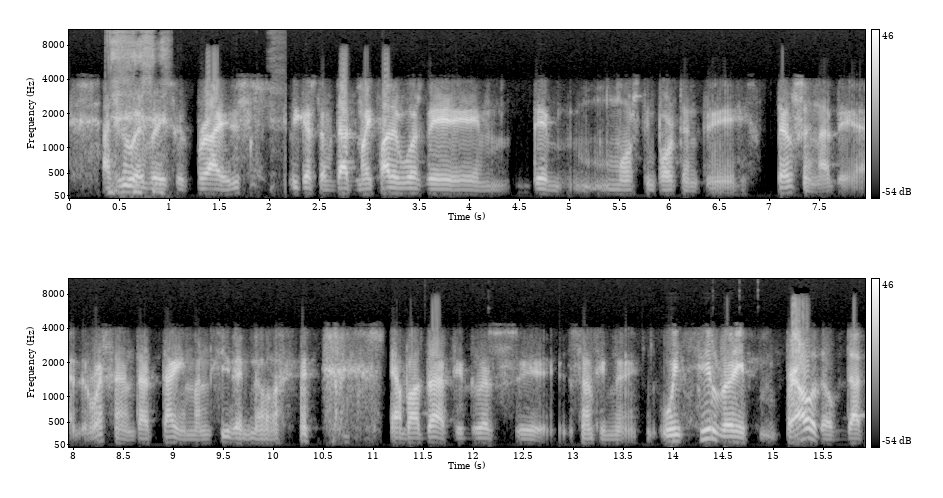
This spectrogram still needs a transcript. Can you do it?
and we were very surprised because of that. My father was the the most important uh, person at the, at the restaurant that time, and he didn't know about that. It was uh, something uh, we feel very proud of that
